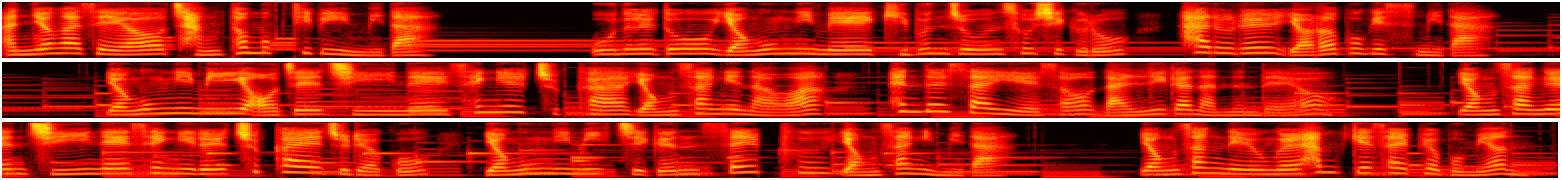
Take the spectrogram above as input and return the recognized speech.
안녕하세요. 장터목TV입니다. 오늘도 영웅님의 기분 좋은 소식으로 하루를 열어보겠습니다. 영웅님이 어제 지인의 생일 축하 영상에 나와 팬들 사이에서 난리가 났는데요. 영상은 지인의 생일을 축하해 주려고 영웅님이 찍은 셀프 영상입니다. 영상 내용을 함께 살펴보면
